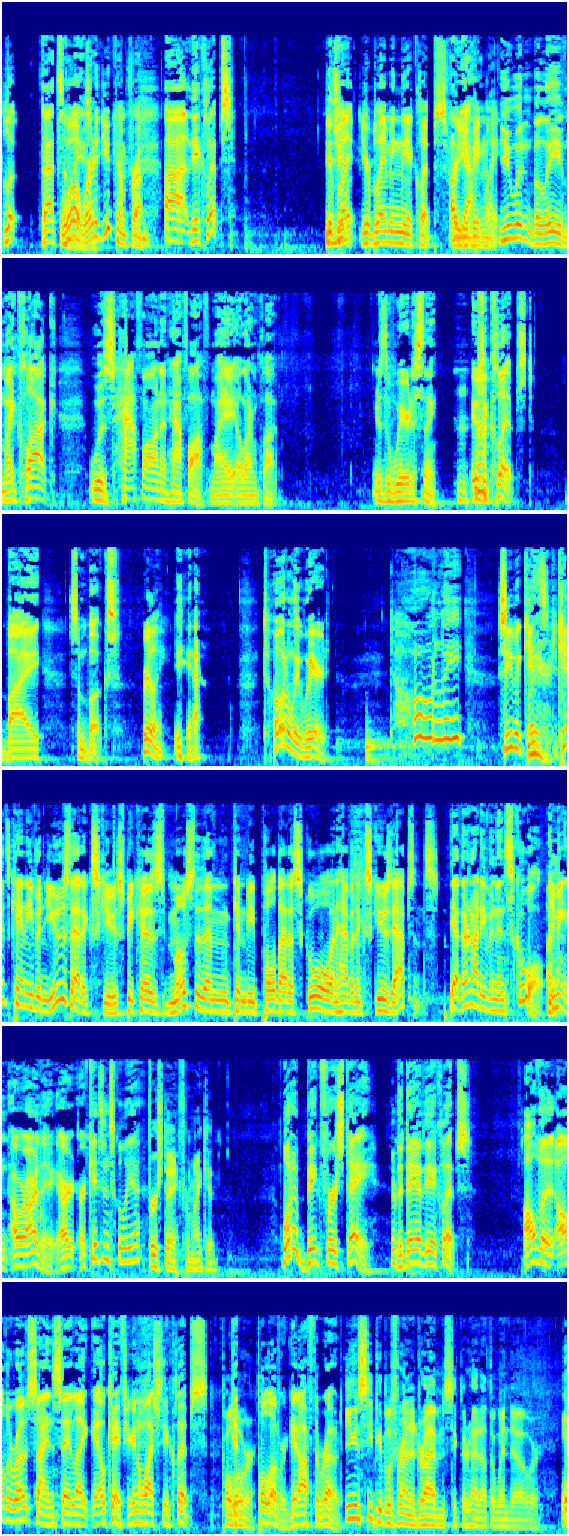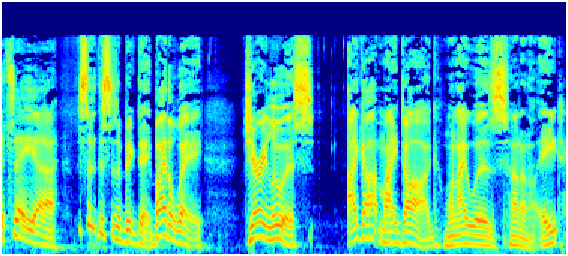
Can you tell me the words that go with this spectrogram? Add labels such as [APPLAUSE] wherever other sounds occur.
look. That's Whoa, amazing. where did you come from? Uh, the eclipse. You're, Did you- you're blaming the eclipse for Oh, you yeah. being late. You wouldn't believe my clock was half on and half off. My alarm clock. It was the weirdest thing. It was eclipsed by some books. really? [LAUGHS] Yeah, totally weird. Totally. See, but kids Weird. kids can't even use that excuse because most of them can be pulled out of school and have an excused absence. Yeah, they're not even in school. I mean, or are they? Are, are kids in school yet? First day for my kid. What a big first day! The day of the eclipse. All the all the road signs say like, okay, if you're going to watch the eclipse, Pull get- over. pull over, get off the road. You can see people trying to drive and stick their head out the window, or It's a uh, so this is a big day. By the way, Jerry Lewis, I got my dog when I was I don't know eight,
